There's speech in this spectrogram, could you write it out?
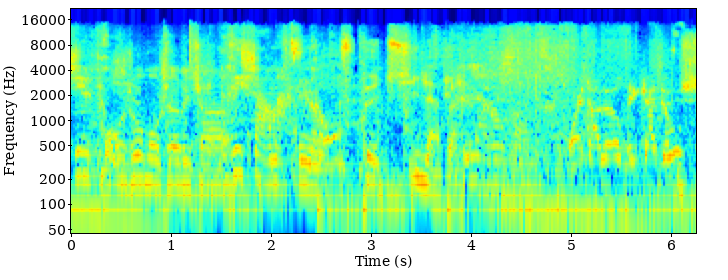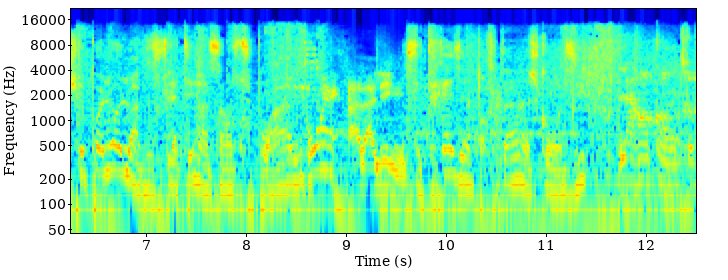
Gilles Proulx. Bonjour, mon cher Richard. Richard Martineau. Petit lapin. La rencontre. Point à l'heure des cadeaux. Je serai pas là, là à vous flatter dans le sens du poil. Point à la ligne. C'est très important ce qu'on dit. La rencontre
